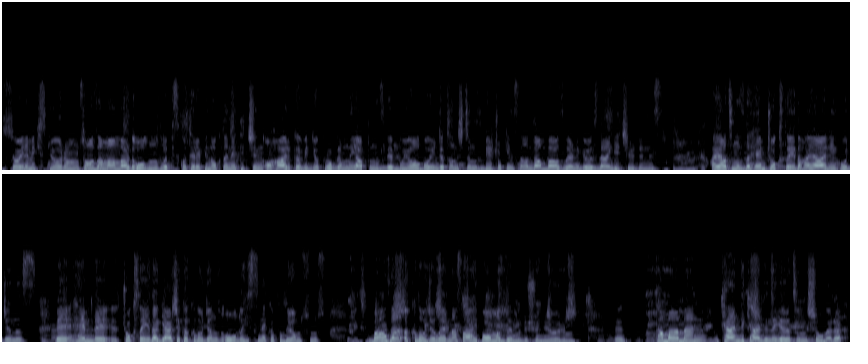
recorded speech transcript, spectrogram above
Söylemek istiyorum. Son zamanlarda oğlunuzla psikoterapi.net için o harika video programını yaptınız ve bu yol boyunca tanıştığınız birçok insandan bazılarını gözden geçirdiniz. Hayatınızda hem çok sayıda hayali hocanız ve hem de çok sayıda gerçek akıl hocanız olduğu hissine kapılıyor musunuz? Bazen akıl hocalarına sahip olmadığımı düşünüyorum tamamen kendi kendine yaratılmış olarak.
